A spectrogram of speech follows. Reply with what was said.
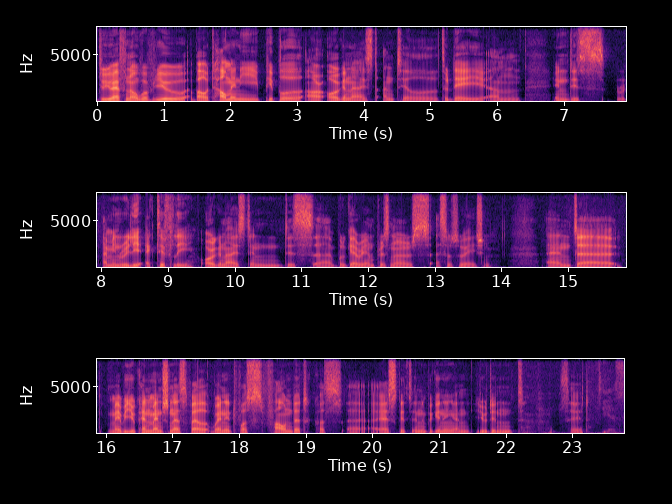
Do you have an overview about how many people are organized until today um, in this? I mean, really actively organized in this uh, Bulgarian Prisoners Association. And uh, maybe you can mention as well when it was founded, because uh, I asked it in the beginning and you didn't say it. Yes,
